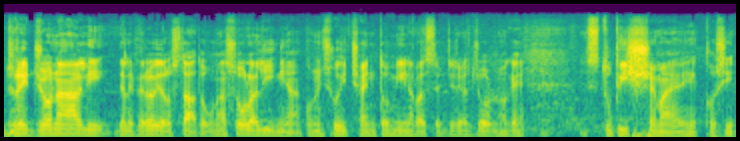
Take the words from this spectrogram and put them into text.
regionali delle ferrovie dello Stato, una sola linea con i suoi 100.000 passeggeri al giorno che stupisce ma è così.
